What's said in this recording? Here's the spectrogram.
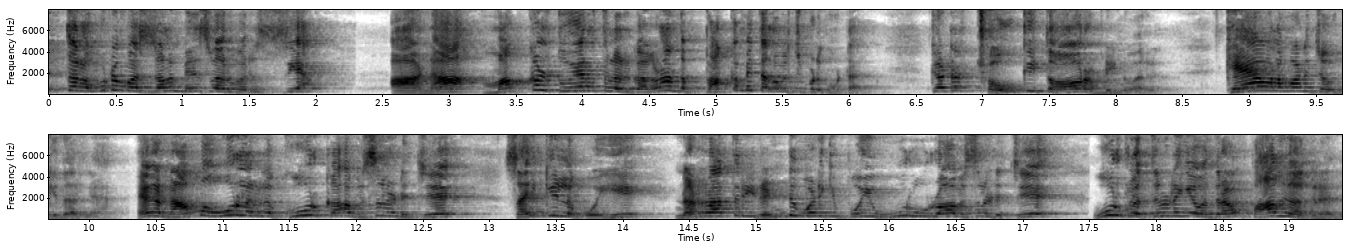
எத்தனை கூட்டம் பாசிச்சாலும் பேசுவார் வரிசையா. ஆனால் மக்கள் துயரத்தில் இருக்காங்கன்னா அந்த பக்கமே தலை வச்சு படுக்க மாட்டார். கேட்டால் சவுக்கி தோர் அப்படின்னுவார். கேவலமான சவுக்கிதாருங்க. ஏங்க நம்ம ஊரில் இருக்க கூர்க்கா விசில் அடித்து சைக்கிளில் போய் நடுராத்திரி ரெண்டு மணிக்கு போய் ஊர் ஊராக விசில் அடித்து ஊருக்குள்ளே திருடங்க வந்துடாம பாதுகாக்கிறாரு.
